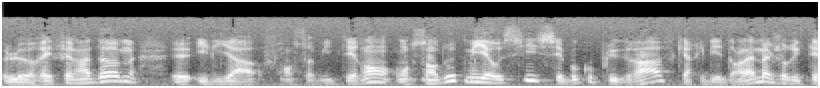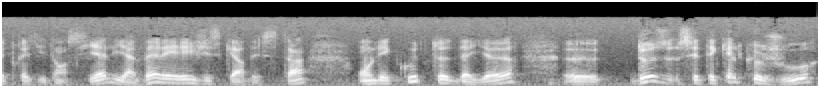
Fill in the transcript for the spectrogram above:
le référendum. Euh, il y a François Mitterrand, on s'en doute, mais il y a aussi, c'est beaucoup plus grave, car il est dans la majorité présidentielle, il y a Valéry Giscard d'Estaing. On l'écoute d'ailleurs, euh, c'était quelques jours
